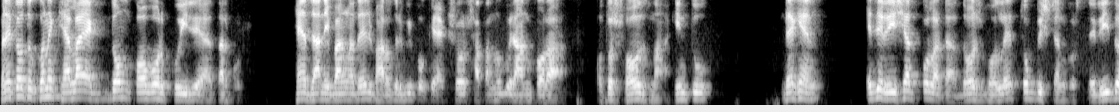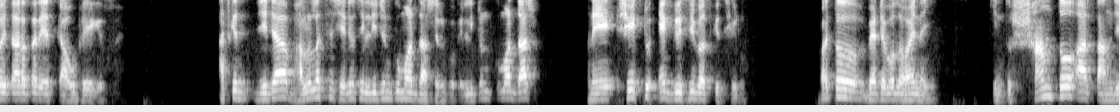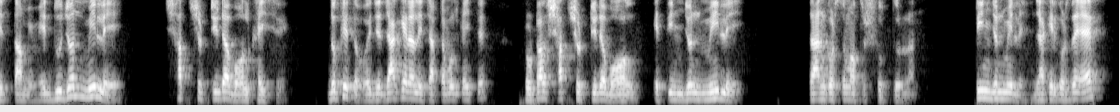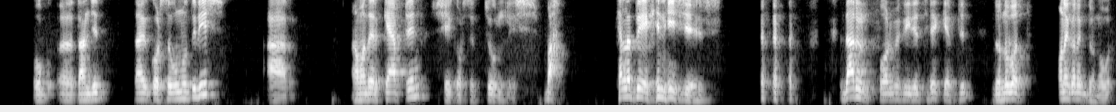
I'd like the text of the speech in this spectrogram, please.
মানে ততক্ষণে খেলা একদম কবর কইরা তারপর। হ্যাঁ জানি বাংলাদেশ ভারতের বিপক্ষে একশো সাতানব্বই রান করা অত সহজ না, কিন্তু দেখেন, এই যে রিশাদ পোলাটা দশ বলে চব্বিশ রান করছে, হৃদয় তাড়াতাড়ি আজকে আউট হয়ে গেছে। আজকে যেটা ভালো লাগছে সেটা হচ্ছে লিটন কুমার দাসের প্রতি। লিটন কুমার দাস মানে সে একটু অ্যাগ্রেসিভ আজকে ছিল। হয়তো ব্যাটে বলে হয় নাই, কিন্তু শান্ত আর তানজিদ তামিম, এই দুজন মিলে সাতষট্টিটা বল খাইছে। দুঃখিত, ওই যে জাকের আলী চারটা বল খাইছে, টোটাল সাতষট্টিটা বল এ তিনজন মিলে রান করছে মাত্র সত্তর রান। তিনজন মিলে, জাকির করছে এক, ও তানজিদ তাকে করছে উনত্রিশ, আর আমাদের ক্যাপ্টেন সে করছে চল্লিশ। বাহ, খেলা তো এখানেই শেষ। দারুণ ফর্মে ফিরেছে ক্যাপ্টেন ধন্যবাদ অনেক অনেক ধন্যবাদ।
